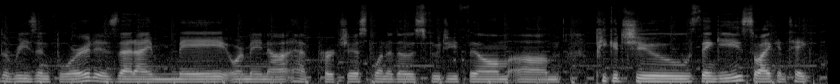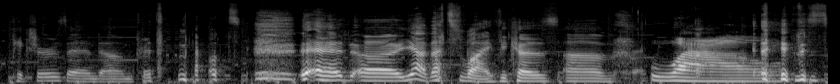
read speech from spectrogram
the reason for it is that I may or may not have purchased one of those Fujifilm um, Pikachu thingies, so I can take pictures and um, print them out. and uh, yeah, that's why because of wow. this.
